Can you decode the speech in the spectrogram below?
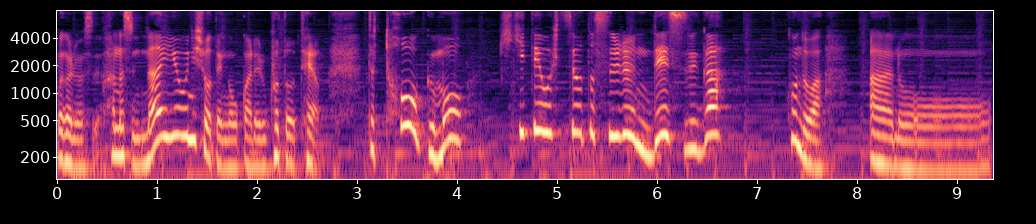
わかります？話す内容に焦点が置かれることを tell。じゃトークも聞き手を必要とするんですが今度はあのー、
